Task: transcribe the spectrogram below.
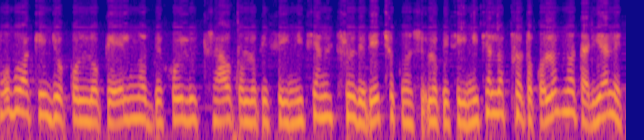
todo aquello con lo que él nos dejó ilustrado, con lo que se inicia nuestro derecho, con lo que se inician los protocolos notariales,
